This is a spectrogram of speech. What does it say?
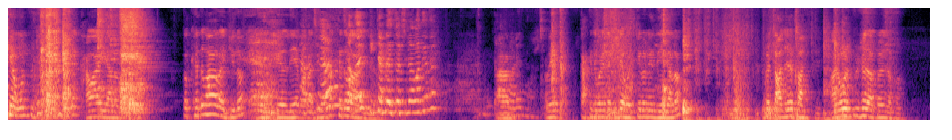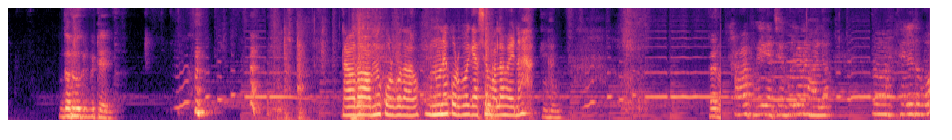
কেমন পিঠা খাওয়াই গেল। তো খেতে ভালো লাগছিল? তেল দিয়ে করা ছিল খেতে ভালো লাগছিল। আর ওই কাকিদের বাড়িতে পিঠা হচ্ছিল নিয়ে দিয়ে গেল। খাচ্ছি। আর ওর পিঠে দেখো দেখো। দরুকের পিঠে। দাও দাও আমিও করব দাও উনুনে করব, গ্যাসে ভালো হয় না। খারাপ হয়ে গেছে, হলো না হলো। তো ফেলে দেবো।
